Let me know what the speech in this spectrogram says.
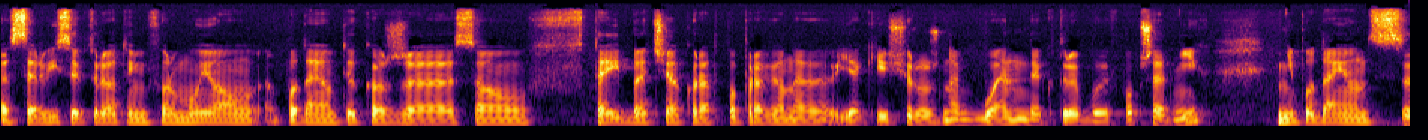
e, serwisy, które o tym informują, podają tylko, że są w tej becie akurat poprawione jakieś różne błędy, które były w poprzednich, nie podając e,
